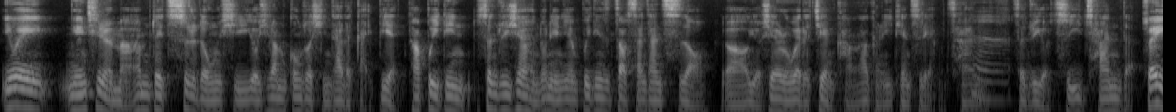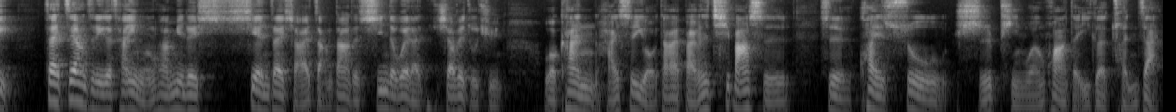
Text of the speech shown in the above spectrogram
因为年轻人嘛，他们对吃的东西，尤其他们工作形态的改变，他不一定，甚至于现在很多年轻人不一定是照三餐吃哦，呃，有些人为了健康，他可能一天吃两餐，甚至有吃一餐的。所以在这样子的一个餐饮文化，面对现在小孩长大的新的未来消费族群，我看还是有大概百分之七八十是快速食品文化的一个存在。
